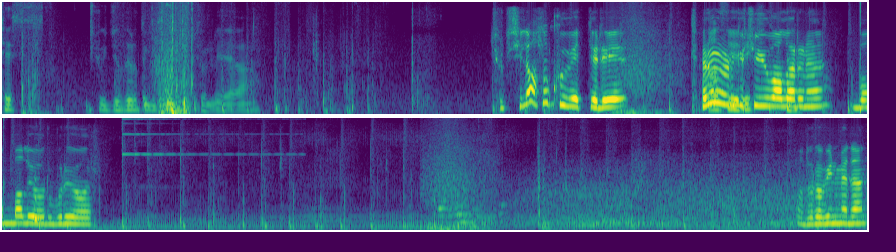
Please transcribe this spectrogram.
Ses şu cıdırtı gitmiş bir türlü ya. Türk Silahlı Kuvvetleri terör Nasıl örgütü yedik? yuvalarını bombalıyor, vuruyor. O dura binmeden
